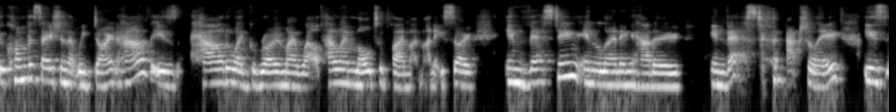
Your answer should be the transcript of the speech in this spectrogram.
the conversation that we don't have is how do I grow my wealth? How do I multiply my money? So, investing in learning how to invest actually is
